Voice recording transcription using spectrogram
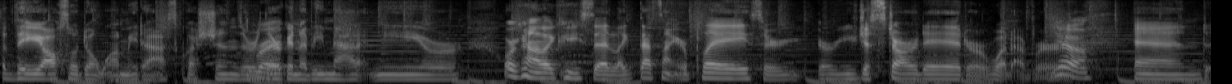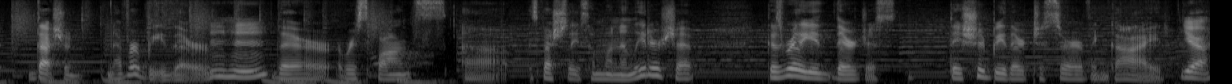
they also don't want me to ask questions or they're gonna be mad at me or or kind of like you said like that's not your place or or you just started or whatever. Yeah. and that should never be their their response uh, especially someone in leadership because really they're just they should be there to serve and guide Yeah.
